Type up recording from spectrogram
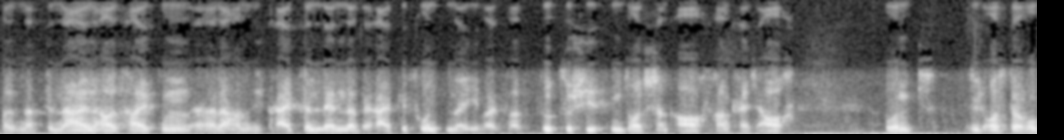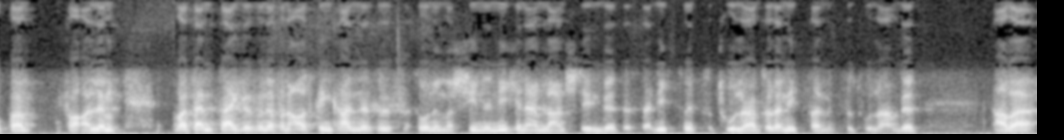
aus nationalen Haushalten. Äh, da haben sich 13 Länder bereit gefunden, da jeweils was zuzuschießen, Deutschland auch, Frankreich auch und Südosteuropa vor allem. Was einem zeigt, dass man davon ausgehen kann, dass es so eine Maschine nicht in einem Land stehen wird, das da nichts mit zu tun hat oder nichts damit zu tun haben wird. Aber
